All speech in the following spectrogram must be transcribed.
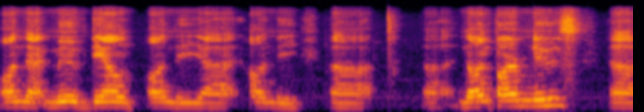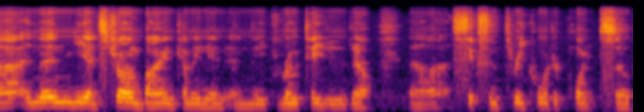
on that move down on the uh, on the uh, uh non-farm news uh, and then you had strong buying coming in and they've rotated it up six and three quarter points. So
